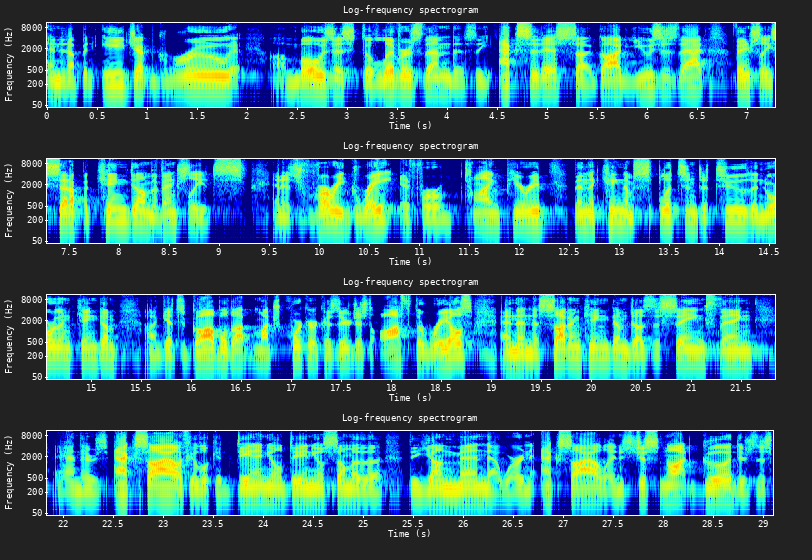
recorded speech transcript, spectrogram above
ended up in Egypt, grew. Uh, Moses delivers them. There's the Exodus. Uh, God uses that. Eventually, set up a kingdom. Eventually, it's and it's very great for a time period. Then the kingdom splits into two. The northern kingdom uh, gets gobbled up much quicker because they're just off the rails. And then the southern kingdom does the same thing. And there's exile. If you look at Daniel, Daniel, some of the, the young men that were in exile, and it's just not good. There's this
